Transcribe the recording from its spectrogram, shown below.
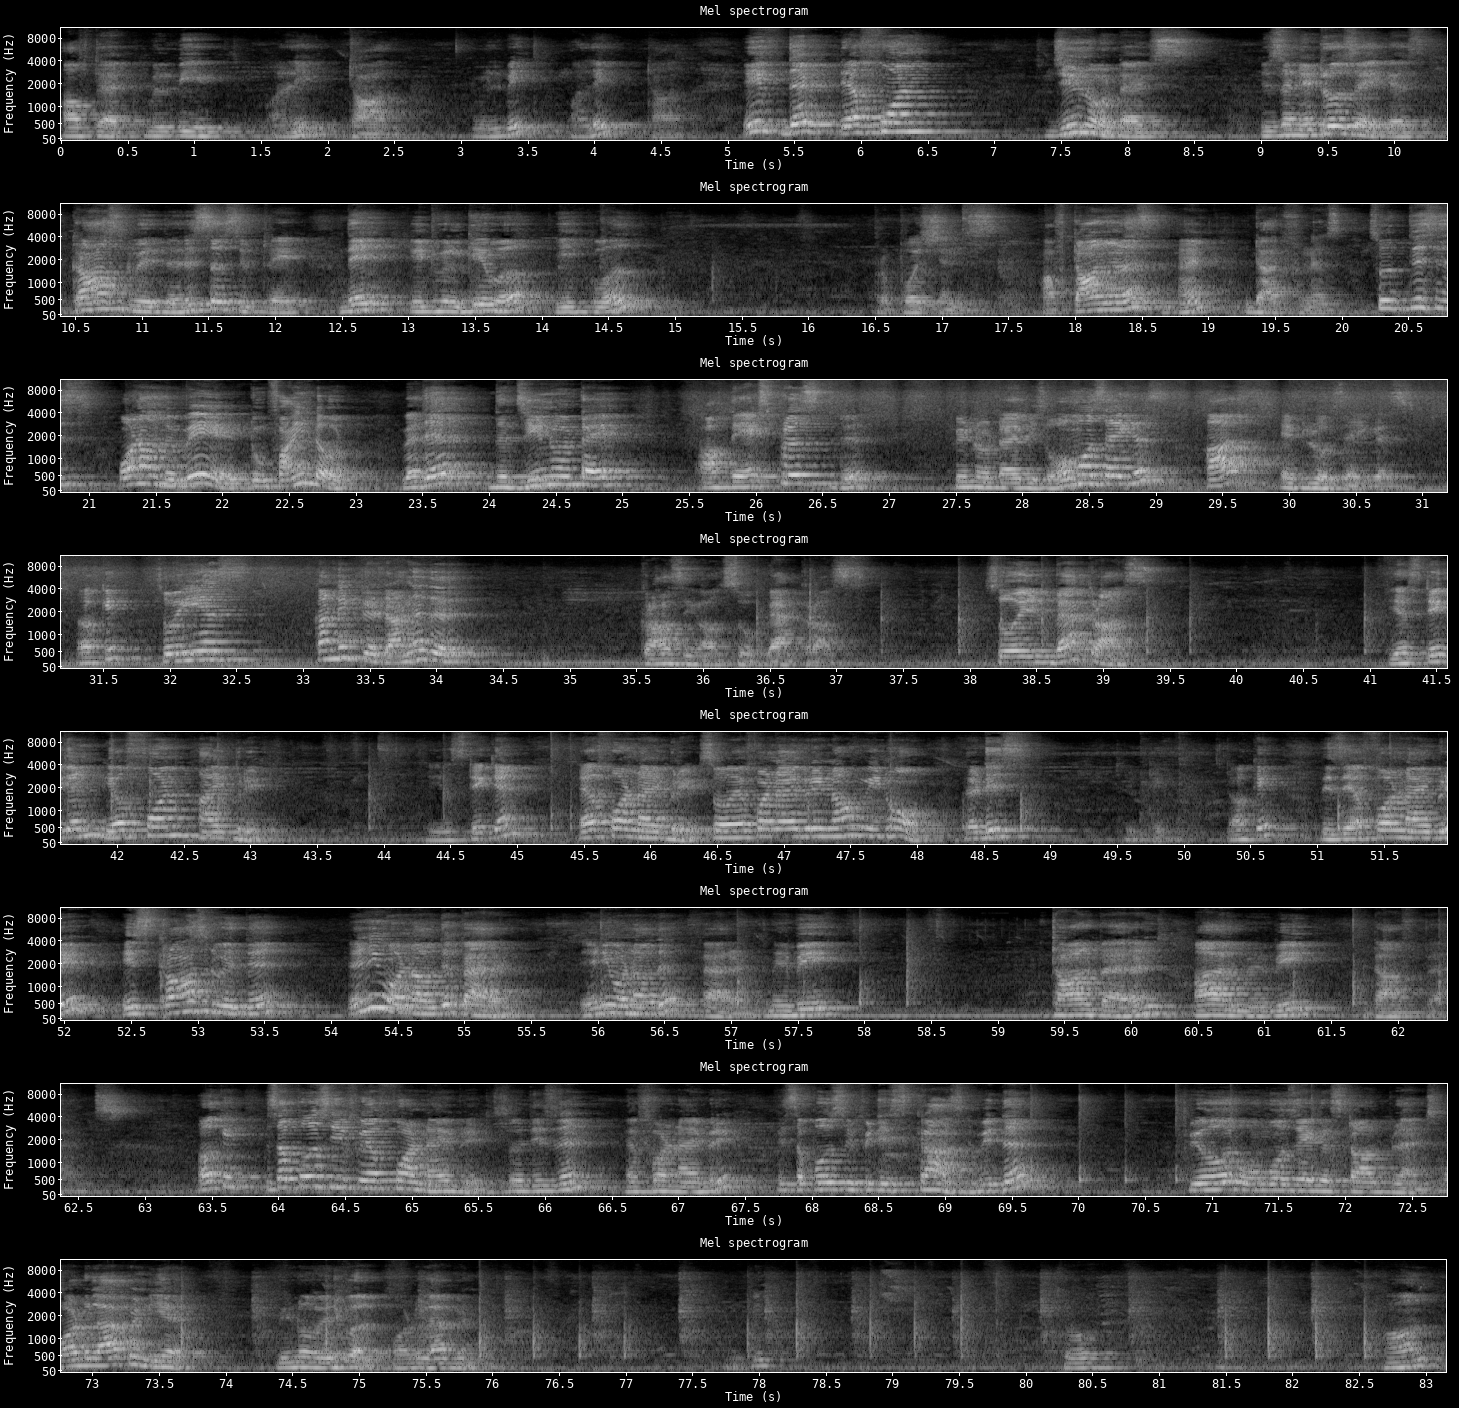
of that will be only tall. Will be only tall. If that F1 genotypes is an heterozygous crossed with the recessive trait, then it will give a equal proportions of tallness and dwarfness. So this is one of the way to find out whether the genotype of the expressed phenotype is homozygous or heterozygous. Okay, so he has conducted another crossing also back cross. So in back cross, he has taken F1 hybrid. He has taken F1 hybrid. So F1 hybrid now we know that is okay. This F1 hybrid is crossed with any one of the parent. Any one of the parent. Maybe tall parent or maybe dwarf parents. Okay. Suppose if F1 hybrid. So this is an F1 hybrid. Suppose if it is crossed with the pure homozygous tall plants. What will happen here? We know very well what will happen. Okay. So all?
